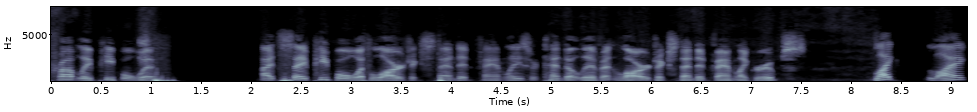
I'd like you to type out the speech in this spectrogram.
Probably people with, I'd say people with large extended families or tend to live in large extended family groups. Like, like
